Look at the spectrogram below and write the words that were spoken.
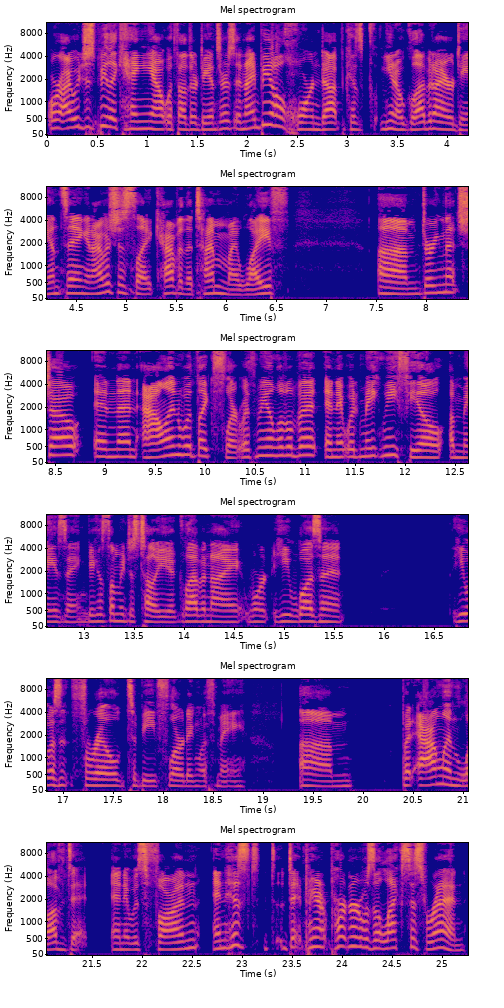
or I would just be like hanging out with other dancers and I'd be all horned up because you know Gleb and I are dancing and I was just like having the time of my life um, during that show. And then Alan would like flirt with me a little bit and it would make me feel amazing because let me just tell you, Gleb and I weren't, he wasn't, he wasn't thrilled to be flirting with me. Um, but Alan loved it and it was fun. And his d- partner was Alexis Ren.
